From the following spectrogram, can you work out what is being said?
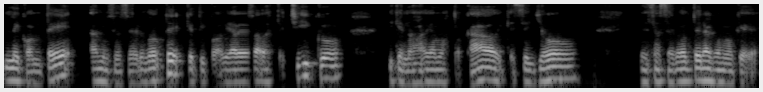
le conté a mi sacerdote que tipo había besado a este chico y que nos habíamos tocado y qué sé yo. El sacerdote era como que,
